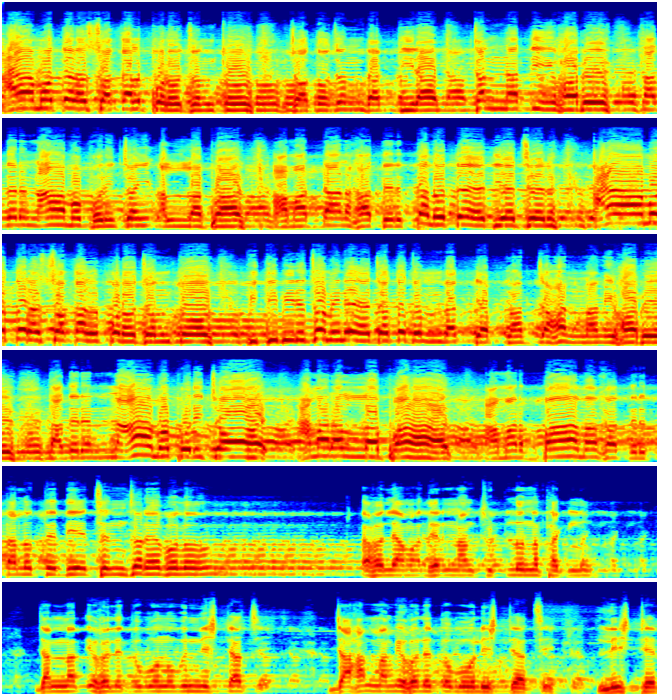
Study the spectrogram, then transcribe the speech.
কায়ামতের সকাল পর্যন্ত যতজন ব্যক্তিরা জান্নাতি হবে, তাদের নাম পরিচয় আল্লাহ পাক আমার ডান হাতের তালুতে দিয়েছেন। কায়ামতের সকাল পর্যন্ত পৃথিবীর জমিনে যতজন ব্যক্তি আপনার জাহান্নামী হবে, তাদের নাম পরিচয় আমার আল্লাহ পাক আমার বাম হাতের তালুতে দিয়েছেন। জোরে বলো তাহলে আমাদের নাম ছুটলো না থাকল? জান্নাতি হলে তবু নবীন লিস্টে আছে, জাহান্নামী হলে তবু লিস্টে আছে। লিস্টের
